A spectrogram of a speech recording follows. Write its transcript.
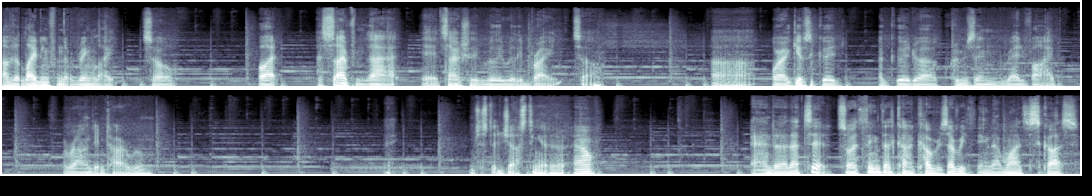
of the lighting from the ring light. So, but aside from that, it's actually really really bright. So, uh, or it gives a good a good uh, crimson red vibe around the entire room. Adjusting it now. And uh, that's it. So I think that kind of covers everything that I want to discuss.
